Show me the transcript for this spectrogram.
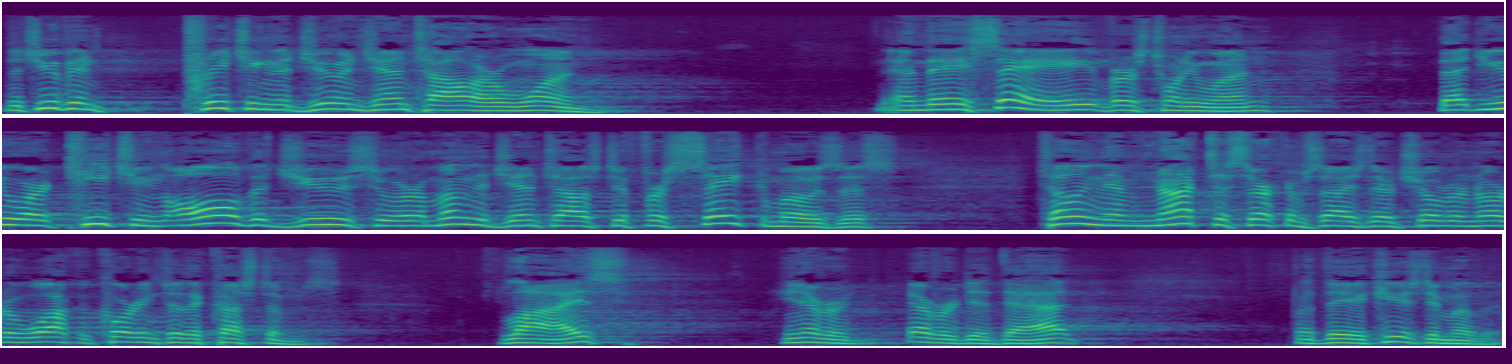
that you've been preaching that Jew and Gentile are one. And they say, verse 21, that you are teaching all the Jews who are among the Gentiles to forsake Moses, telling them not to circumcise their children nor to walk according to the customs. Lies. He never ever did that, but they accused him of it.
